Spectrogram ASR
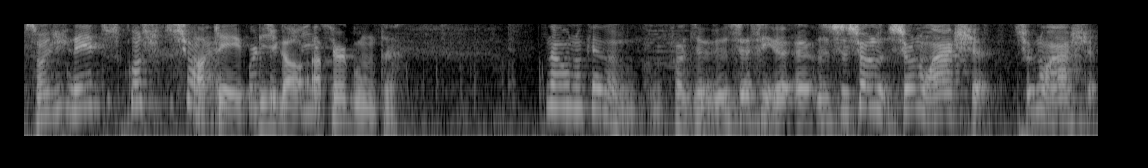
São direitos constitucionais. Ok, Vidigal, a pergunta. Não, não quero fazer. Assim, eh, eh, se o senhor, o senhor não acha, o senhor não acha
